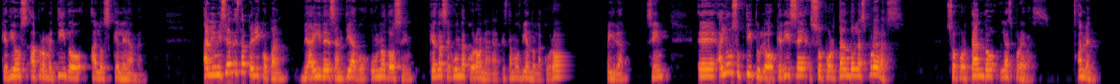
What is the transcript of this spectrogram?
que Dios ha prometido a los que le aman. Al iniciar esta perícopa, de ahí de Santiago 1:12, que es la segunda corona que estamos viendo, la corona vida, ¿sí? Eh, hay un subtítulo que dice soportando las pruebas, soportando las pruebas. Amén.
